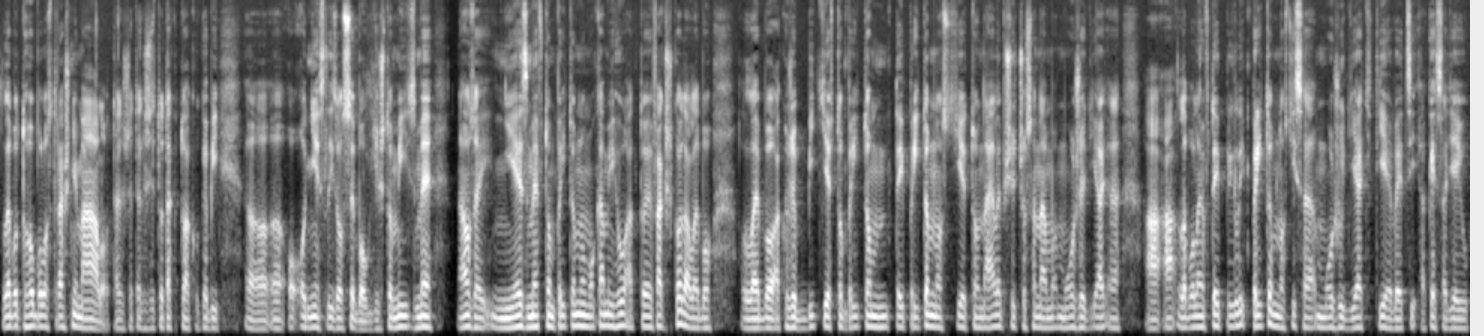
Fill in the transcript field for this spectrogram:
lebo toho bolo strašne málo. Takže, takže to takto ako keby uh, odniesli so sebou. Kdežto my sme naozaj nie sme v tom prítomnom okamihu a to je fakt škoda, lebo, lebo akože bytie v tom prítom, tej prítomnosti je to najlepšie, čo sa nám môže diať a, a, a lebo len v tej prítomnosti sa môžu diať tie veci, aké sa dejú.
